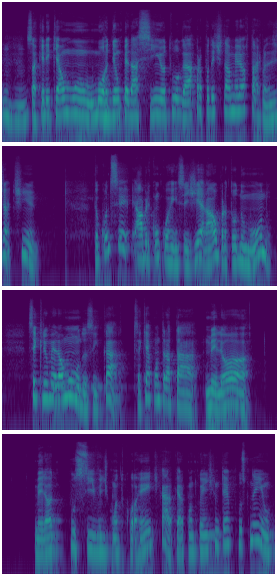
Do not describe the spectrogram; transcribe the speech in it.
Uhum. Só que ele quer um, um- morder um pedacinho em outro lugar para poder te dar a melhor taxa, mas ele já tinha. Então quando você abre concorrência geral para todo mundo, você cria o melhor mundo, assim, cara, você quer contratar o melhor melhor possível de conta corrente, cara, eu quero conta corrente que não tenha custo nenhum.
